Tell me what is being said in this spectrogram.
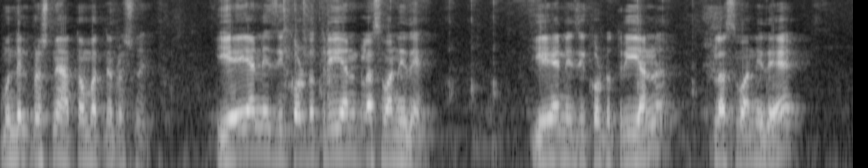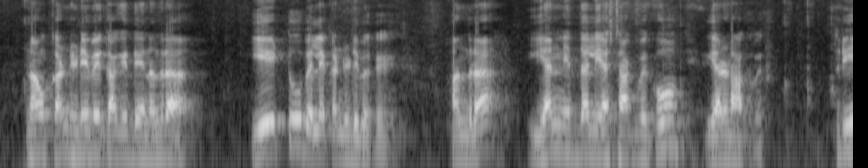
ಮುಂದಿನ ಪ್ರಶ್ನೆ, ಹತ್ತೊಂಬತ್ತನೇ ಪ್ರಶ್ನೆ. A, n is equal to three n plus one ಇದೆ. A n is equal to three n plus one ಇದೆ. ನಾವು ಕಂಡು ಹಿಡಿಬೇಕಾಗಿದ್ದು ಏನಂದ್ರೆ ಎ ಟು ಬೆಲೆ ಕಂಡು ಹಿಡಿಬೇಕಾಗಿತ್ತು ಅಂದ್ರೆ ಎನ್ ಇದ್ದಲ್ಲಿ ಎಷ್ಟು ಹಾಕಬೇಕು? ಎರಡು ಹಾಕಬೇಕು. Three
